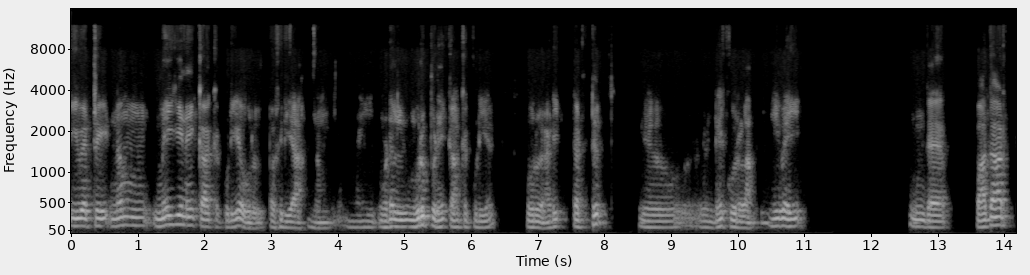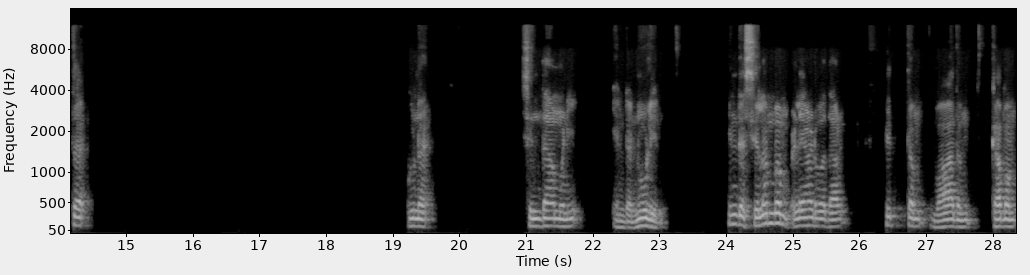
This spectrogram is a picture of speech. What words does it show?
இவற்றை நம் மெய்யினை காக்கக்கூடிய ஒரு பகுதியாகும் நம் மெய் உடல் உறுப்பினை காக்கக்கூடிய ஒரு அடித்தட்டு என்றே கூறலாம். இவை இந்த பதார்த்த குண சிந்தாமணி என்ற நூலில். இந்த சிலம்பம் விளையாடுவதால் பித்தம் வாதம் கபம்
